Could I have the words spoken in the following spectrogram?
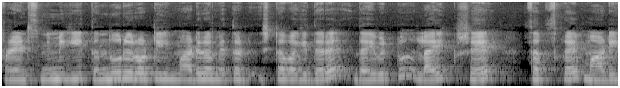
ಫ್ರೆಂಡ್ಸ್ ನಿಮಗೆ ಈ ತಂದೂರಿ ರೋಟಿ ಮಾಡಿರೋ ಮೆಥಡ್ ಇಷ್ಟವಾಗಿದ್ದರೆ ದಯವಿಟ್ಟು ಲೈಕ್ ಶೇರ್ ಸಬ್ಸ್ಕ್ರೈಬ್ ಮಾಡಿ.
